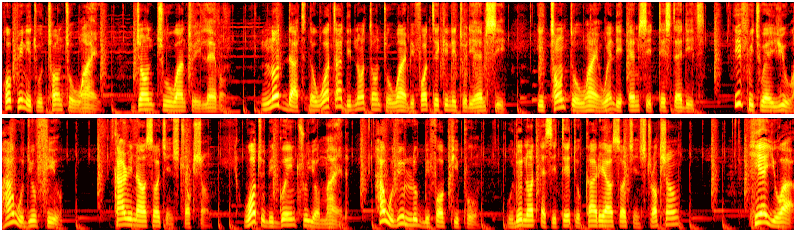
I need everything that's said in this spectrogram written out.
hoping it will turn to wine? John 2 1 to 11. Note that the water did not turn to wine before taking it to the MC. It turned to wine when the MC tasted it. If it were you, how would you feel carrying out such instruction? What would be going through your mind? How would you look before people? Would you not hesitate to carry out such instruction? Here you are,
